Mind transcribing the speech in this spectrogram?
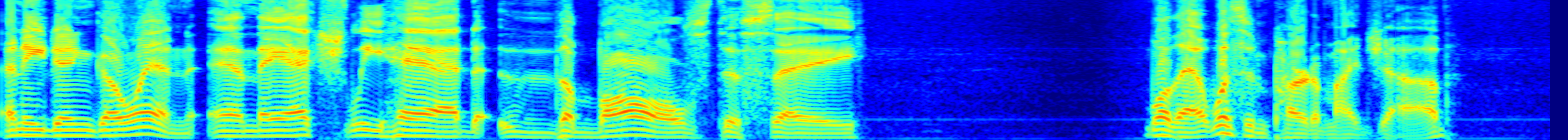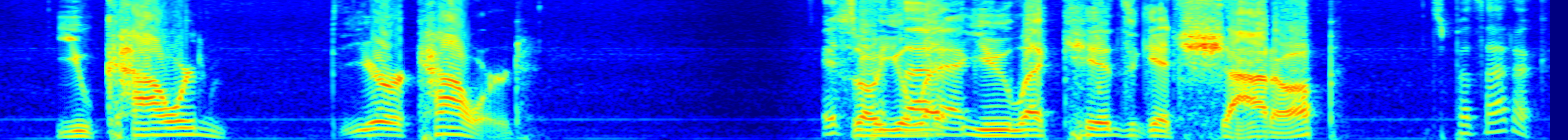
and he didn't go in. And they actually had the balls to say, "Well, that wasn't part of my job. You coward! You're a coward." It's so pathetic. you let you let kids get shot up. It's pathetic.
